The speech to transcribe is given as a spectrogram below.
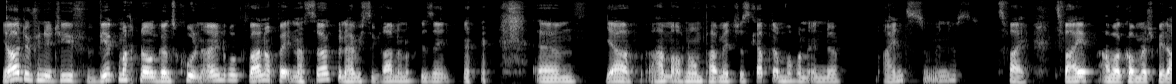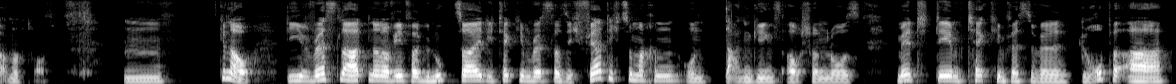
Ja, definitiv. Wirk macht noch einen ganz coolen Eindruck. War noch bei Inner Circle, da habe ich sie gerade noch gesehen. ähm, ja, haben auch noch ein paar Matches gehabt am Wochenende. Eins zumindest. Zwei. Zwei, aber kommen wir später auch noch drauf. Mhm. Genau. Die Wrestler hatten dann auf jeden Fall genug Zeit, die Tag Team Wrestler sich fertig zu machen und dann ging es auch schon los mit dem Tag Team Festival Gruppe A.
